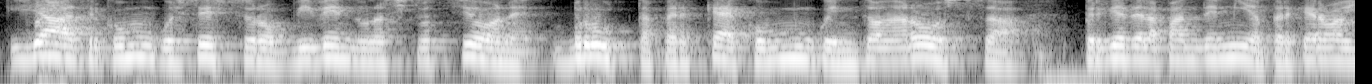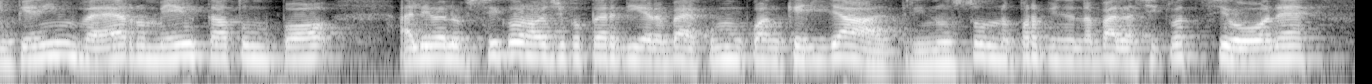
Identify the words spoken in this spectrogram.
gli altri comunque stessero vivendo una situazione brutta perché comunque in zona rossa per via della pandemia, perché eravamo in pieno inverno, mi ha aiutato un po' a livello psicologico per dire, beh, comunque anche gli altri non sono proprio in una bella situazione,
